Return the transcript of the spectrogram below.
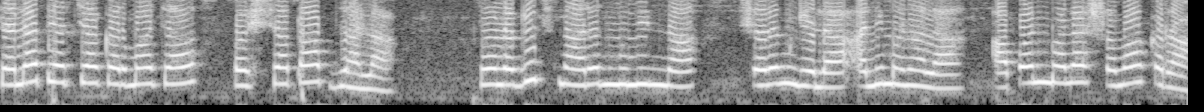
त्याला त्याच्या कर्माचा पश्चाताप झाला. तो लगेच नारद मुनींना शरण गेला आणि म्हणाला आपण मला क्षमा करा.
